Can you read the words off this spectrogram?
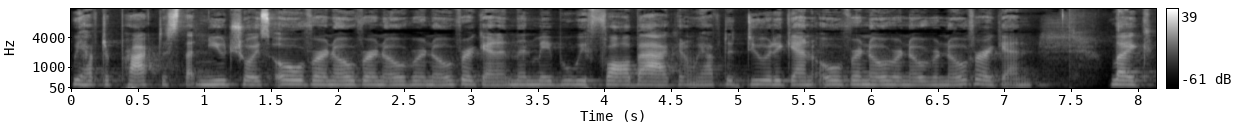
we have to practice that new choice over and over and over and over again. And then maybe we fall back and we have to do it again over and over and over and over again. Like,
